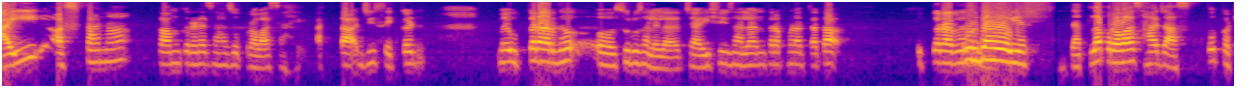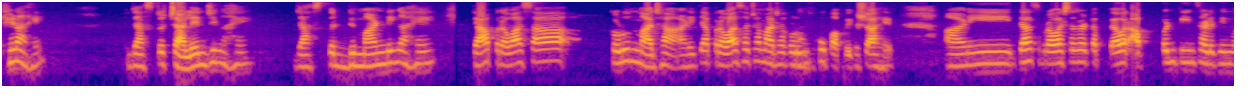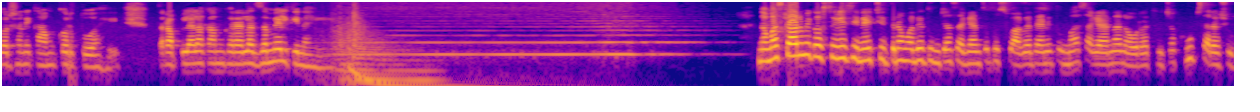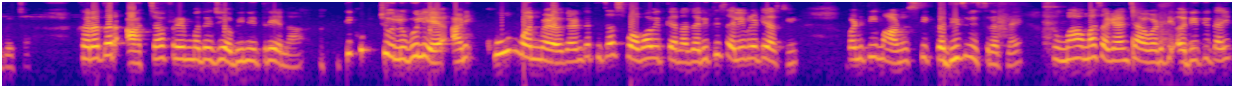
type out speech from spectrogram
आई असताना काम करण्याचा हा जो प्रवास आहे आता जी सेकंड म्हणजे उत्तरार्ध सुरू झालेला आहे. चाळीशी झाल्यानंतर आपण आता आता उत्तरार्ध हो येस त्यातला प्रवास हा जास्त कठीण आहे जास्त चॅलेंजिंग आहे जास्त डिमांडिंग आहे. त्या प्रवासाकडून माझ्या आणि त्या प्रवासाच्या माझ्याकडून खूप अपेक्षा आहेत. आणि त्याच प्रवासाच्या टप्प्यावर आपण तीन साडेतीन वर्षांनी काम करतो आहे. तर आपल्याला काम करायला जमेल की नाही? नमस्कार मी कस्तुरी सिने चित्रमध्ये तुमच्या सगळ्यांचं खूप स्वागत आहे आणि तुम्हा सगळ्यांना नवरात्रीच्या खूप साऱ्या शुभेच्छा. खरं तर आजच्या फ्रेममध्ये जी अभिनेत्री आहे ना ती खूप चुलबुली आहे आणि खूप मन मिळेल कारण का तिचा स्वभाव इतका ना जरी ती सेलिब्रिटी असली पण ती माणूस ती कधीच विसरत नाही. तुम्हा आम्हा सगळ्यांची आवडती अदिती ताई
